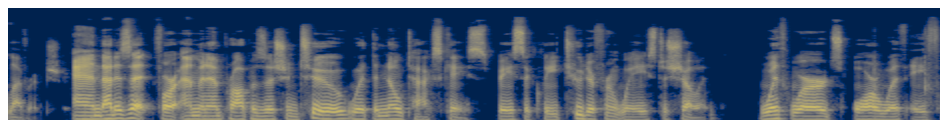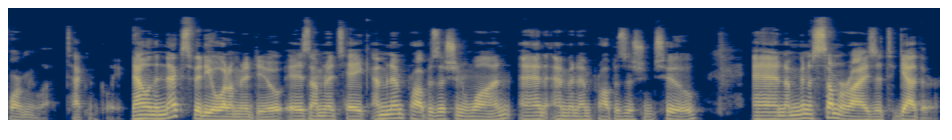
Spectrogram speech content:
leverage. And that is it for M&M Proposition 2 with the no tax case. Basically, two different ways to show it with words or with a formula, technically. Now in the next video, what I'm going to do is I'm going to take M&M Proposition 1 and M&M Proposition 2, and I'm going to summarize it together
